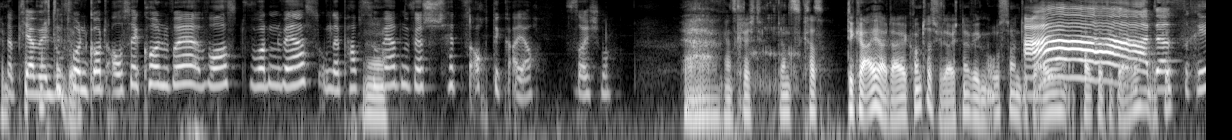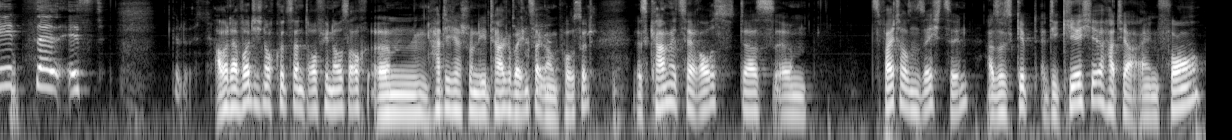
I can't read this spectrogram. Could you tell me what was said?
Der, ja, wenn du von Gott auserkoren wär, worden wärst, um der Papst ja. zu werden, hättest du auch dicke Eier. Sag ich mal. Ja, ganz recht, ganz krass. Dicke Eier, daher kommt das vielleicht, ne? Wegen Ostern. Dicke ah, Eier, dicke das Rätsel ist gelöst. Aber da wollte ich noch kurz dann drauf hinaus auch, ähm, hatte ich ja schon die Tage bei Instagram gepostet. Es kam jetzt heraus, dass ähm, 2016, also es gibt, die Kirche hat ja einen Fonds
